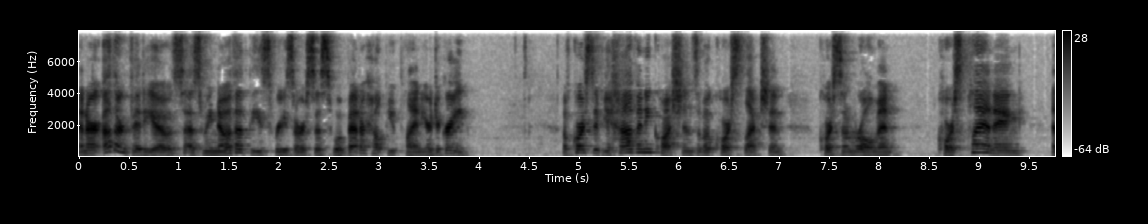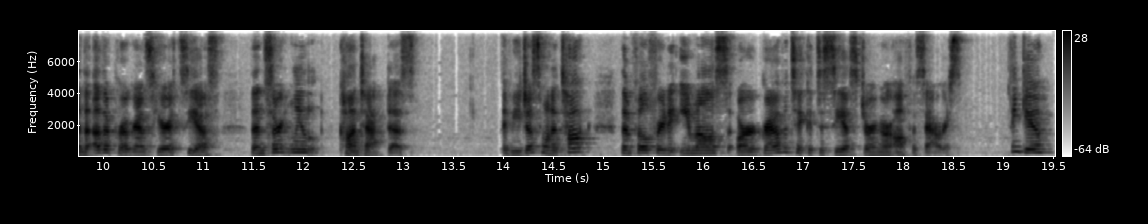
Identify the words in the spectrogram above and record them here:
and our other videos as we know that these resources will better help you plan your degree. Of course, if you have any questions about course selection, course enrollment, course planning, and the other programs here at CS, then certainly contact us. If you just want to talk, then feel free to email us or grab a ticket to see us during our office hours. Thank you.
